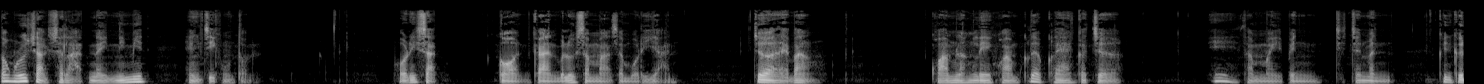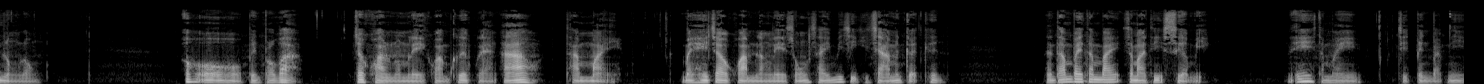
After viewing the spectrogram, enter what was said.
ต้องรู้จักฉลาดในนิมิตแห่งจิตของตนโพธิสัตว์ก่อนการบรรลุสัมมาสัมปวิญาณเจออะไรบ้าง ความลังเลความเคลือบแคลงก็เจอ เอ๊ะทำไมเป็นจิตฉันมันขึ้นขึ้นลงลง โอ้โอ้เป็นเพราะว่าเจ้าความลังเลความเคลือบแคลงอ้าวทำใหม่ ไม่ให้เจ้าความลังเลสงสัยวิจิกิจามันเกิดขึ้น แต่ทำไปทำไปสมาธิเสื่อมอีกเอ๊ะทำไมจิตเป็นแบบนี้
